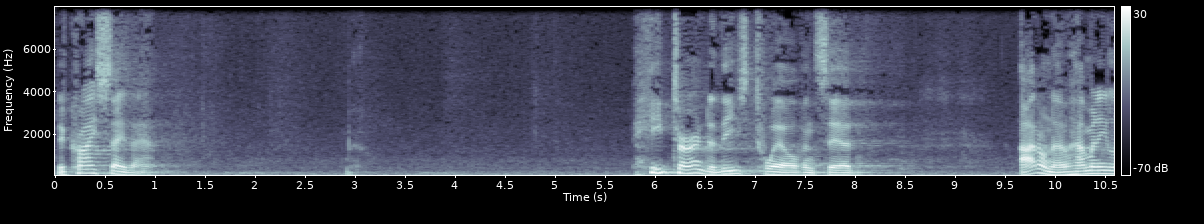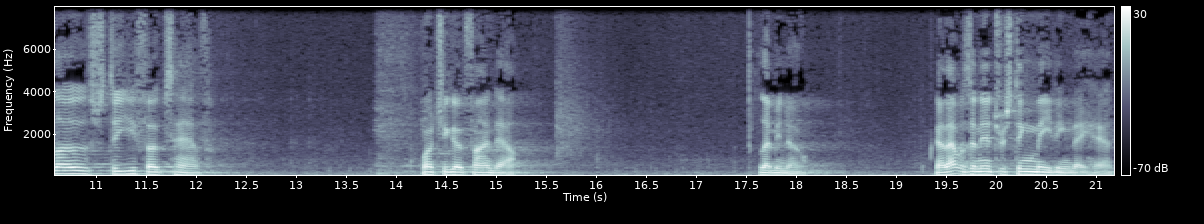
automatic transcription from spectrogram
Did Christ say that? No. he turned to these 12 and said, I don't know, how many loaves do you folks have? Why don't you go find out? Let me know. Now, that was an interesting meeting they had.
